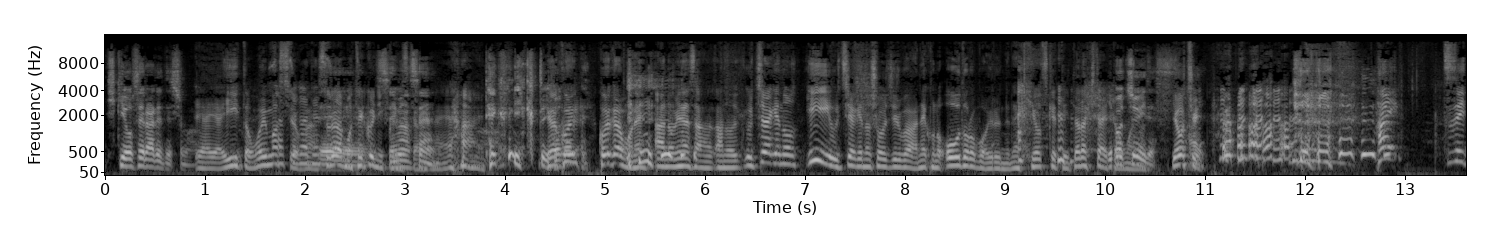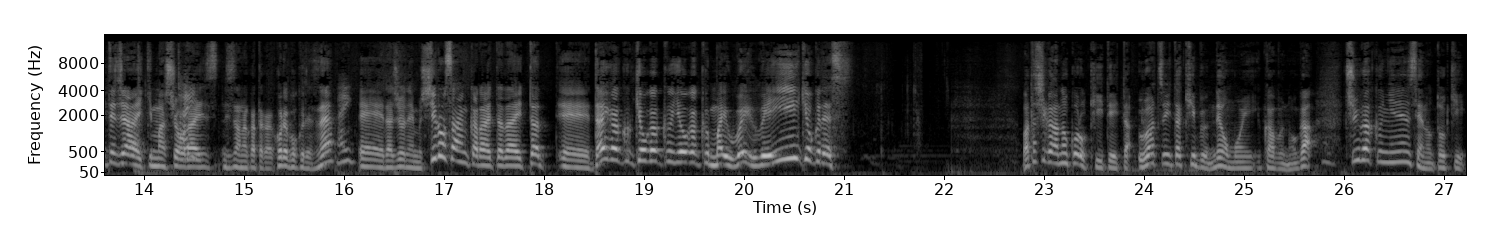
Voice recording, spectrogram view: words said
き寄せられてしまう。いやいや、いいと思いますよ。さすがですそれはもうテクニックですからえーすいね。ません。はいテクニックといや、これこれからもね、あの、皆さん、あの、打ち上げの、いい打ち上げの生じる場はね、この大泥棒いるんでね、気をつけていただきたいと思います。要注意です要注意。はい。続いてじゃあ行きましょう。はいライリサの方から、これ僕ですね。はいえー、ラジオネーム、シロさんからいただいた、えー、大学教学洋楽マイウェイウェイ曲です。私があの頃聞いていた浮ついた気分で思い浮かぶのが、中学2年生の時、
